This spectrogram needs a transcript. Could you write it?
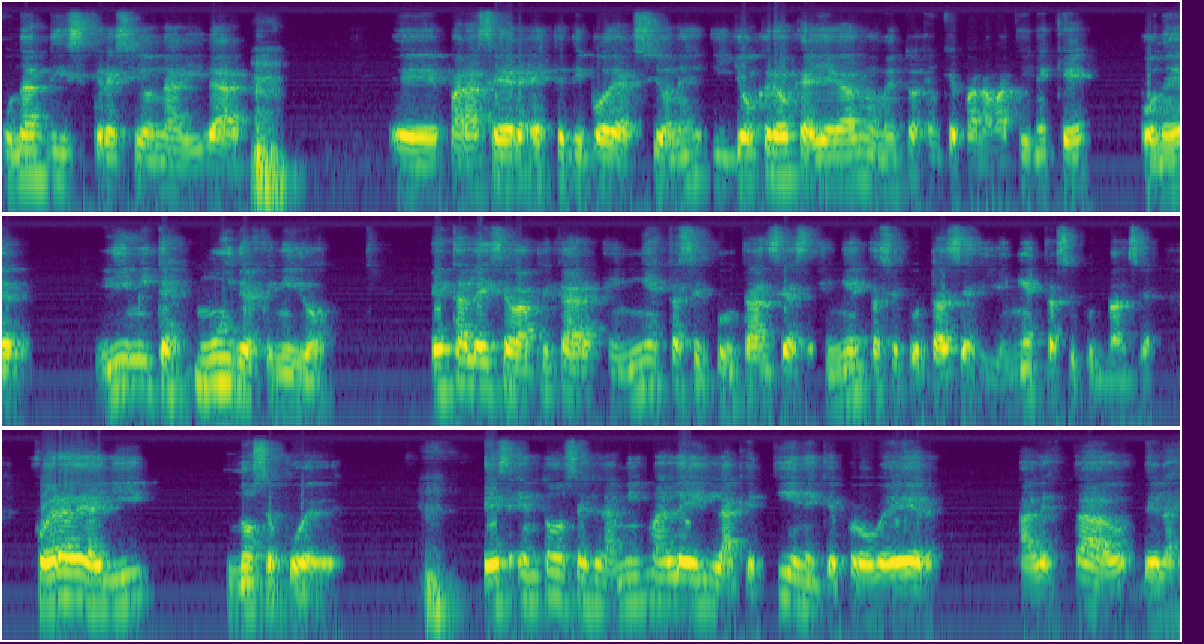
una discrecionalidad eh, para hacer este tipo de acciones y yo creo que ha llegado el momento en que Panamá tiene que poner límites muy definidos. Esta ley se va a aplicar en estas circunstancias, en estas circunstancias y en estas circunstancias. Fuera de allí no se puede. Es entonces la misma ley la que tiene que proveer al Estado de las,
